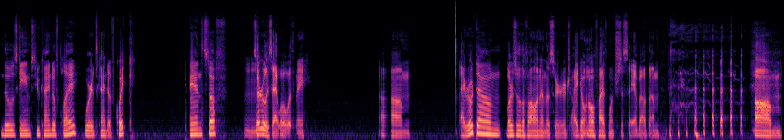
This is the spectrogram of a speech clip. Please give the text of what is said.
those games to kind of play, where it's kind of quick and stuff. Mm-hmm. So it really sat well with me. Um, I wrote down Lords of the Fallen and the Surge. I don't know if I have much to say about them. um,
